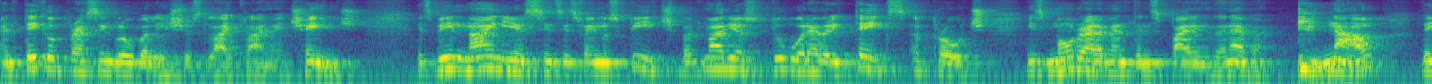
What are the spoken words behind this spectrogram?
and tackle pressing global issues like climate change. It's been nine years since his famous speech, but Mario's do whatever it takes approach is more relevant and inspiring than ever. now, the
